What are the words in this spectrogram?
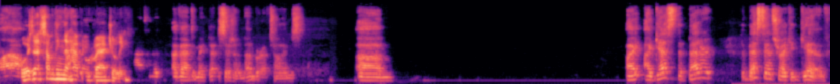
wow. or is that something that happened gradually? I've had to make that decision a number of times. Um, I, I guess the better, the best answer I could give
